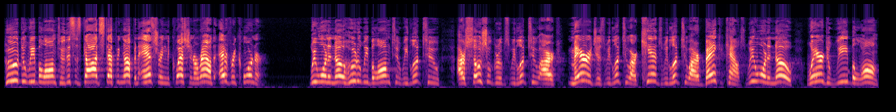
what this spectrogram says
Who do we belong to? This is God stepping up and answering the question around every corner. We want to know who do we belong to? We look to our social groups, we look to our marriages, we look to our kids, we look to our bank accounts. We want to know where do we belong?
